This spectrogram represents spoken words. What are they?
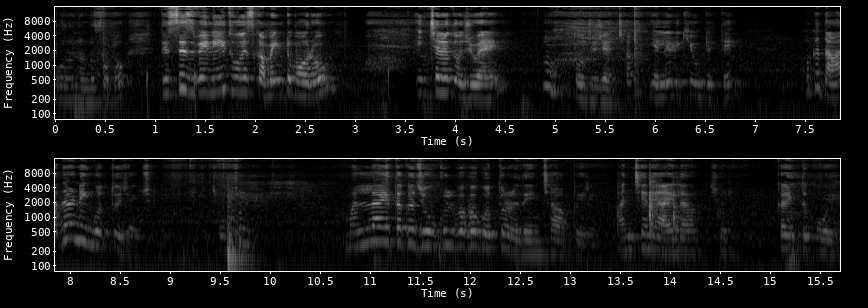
ಬೋಡು ನೋಡು photo this is Vineet who is coming tomorrow ಇಂಚನ ತೋಜುವೆ ತೋಜು ಜಾಚ ಎಲ್ಲೆಡಿ ಕ್ಯೂಟ್ ಇತ್ತೆ ಮಗ ದಾದಾ ನಿಂಗೆ ಗೊತ್ತು ಆ್ಯಕ್ಚುಲಿ ಜೋಕುಲ್ ಮಲ್ಲ ಆಯ್ತಕ ಜೋಕುಲ್ ಬಗ ಗೊತ್ತುಂಡದೆ ಇಂಚ ಆಪೇರಿ ಅಂಚನೆ ಆಯ್ಲ ಚೂರು ಕೈದ್ದು ಪೋಯಿ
